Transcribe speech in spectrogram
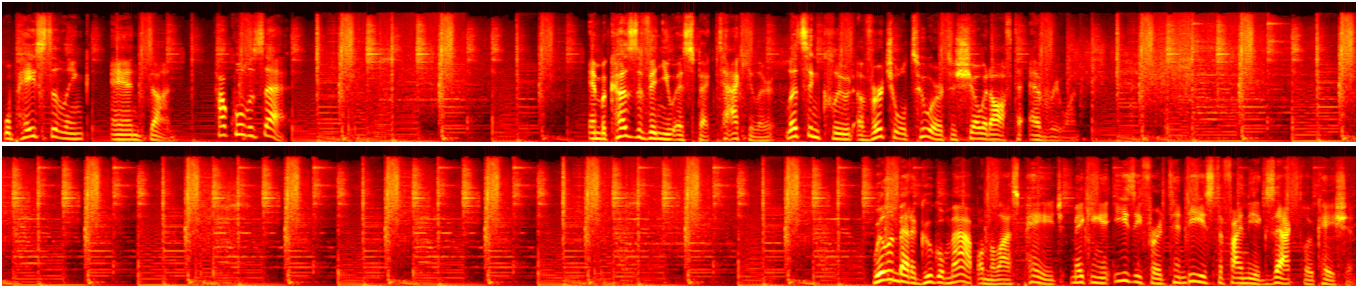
we'll paste the link and done. How cool is that? And because the venue is spectacular, let's include a virtual tour to show it off to everyone. We'll embed a Google map on the last page, making it easy for attendees to find the exact location.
